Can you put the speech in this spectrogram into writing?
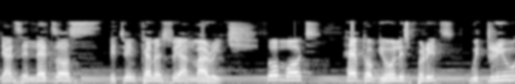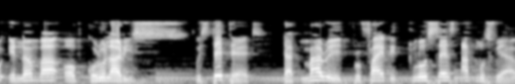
there is a nexus between chemistry and marriage. So much help of the Holy Spirit, we drew a number of corollaries. We stated that marriage provides the closest atmosphere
